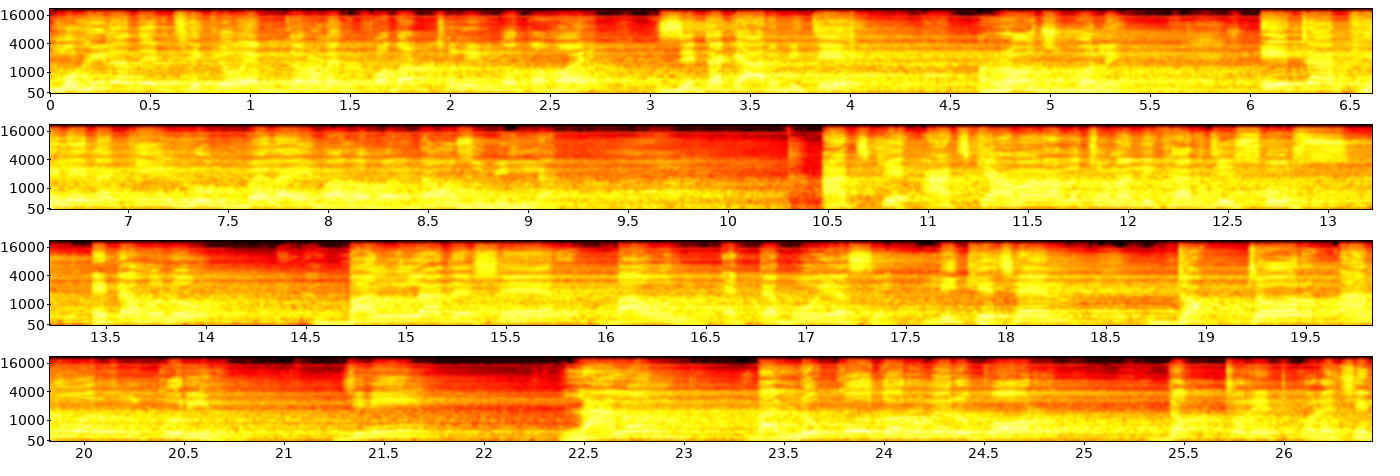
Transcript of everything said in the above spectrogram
মহিলাদের থেকেও এক ধরনের পদার্থ নির্গত হয় যেটাকে আরবিতে রজ বলে। এটা খেলে নাকি রোগ বেলায় ভালো হয় নাউজুবিল্লা আজকে আজকে আমার আলোচনা লেখার যে সোর্স, এটা হলো বাংলাদেশের বাউল, একটা বই আছে। লিখেছেন ডক্টর আনোয়ারুল করিম, যিনি লালন বা লোক ধর্মের উপর ডক্টরেট করেছেন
